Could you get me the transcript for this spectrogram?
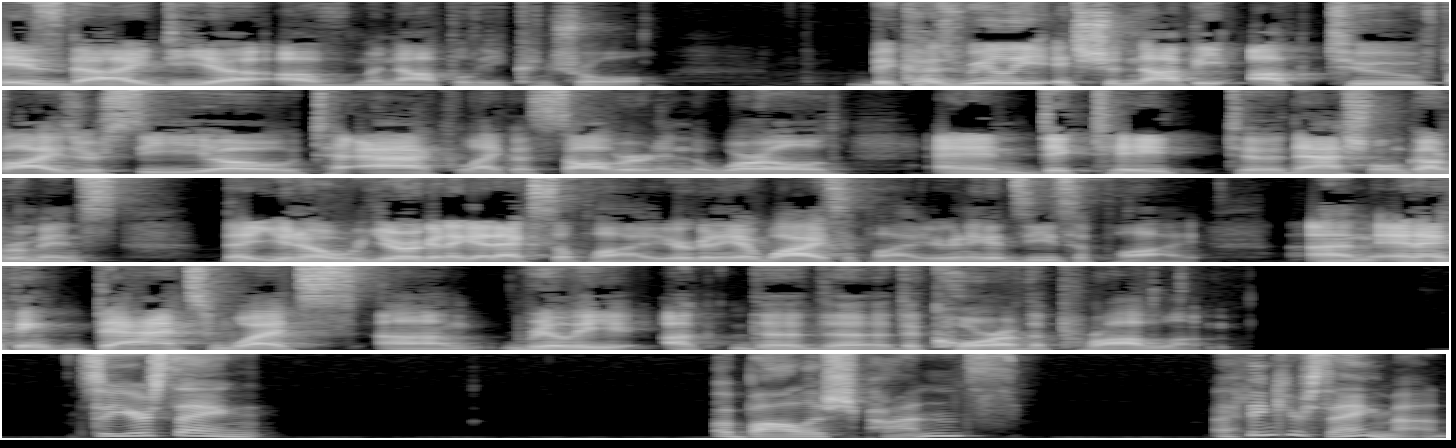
is the idea of monopoly control. Because really, it should not be up to Pfizer CEO to act like a sovereign in the world and dictate to national governments that, you know, you're going to get X supply, you're going to get Y supply, you're going to get Z supply. Um, and I think that's what's um, really uh, the, the, the core of the problem. So you're saying abolish patents? I think you're saying that.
